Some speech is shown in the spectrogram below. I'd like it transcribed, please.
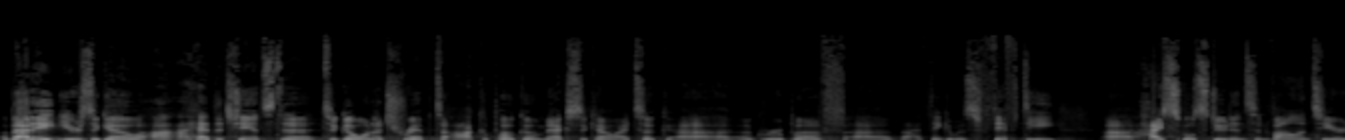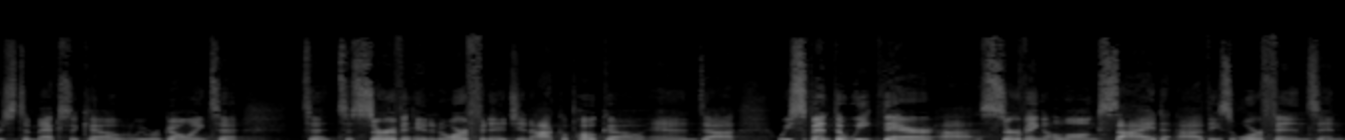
About eight years ago, I, had the chance to, to go on a trip to Acapulco, Mexico. I took uh, a group of, uh, I think it was 50 uh, high school students and volunteers to Mexico, and we were going to, to, to serve in an orphanage in Acapulco. And uh, we spent the week there uh, serving alongside uh, these orphans and,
